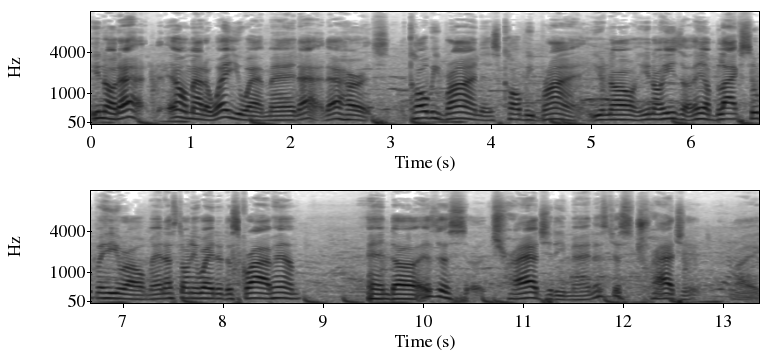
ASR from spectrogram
you know that it don't matter where you at, man. That that hurts. Kobe Bryant is Kobe Bryant. You know, you know he's a he a black superhero, man. That's the only way to describe him. And uh, it's just tragedy, man. It's just tragic. Like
